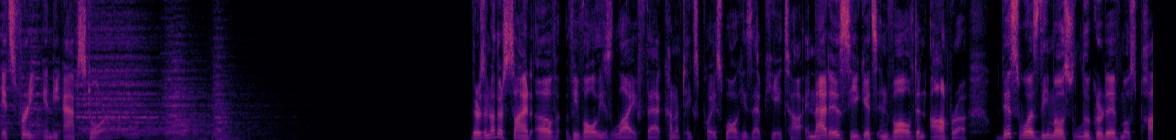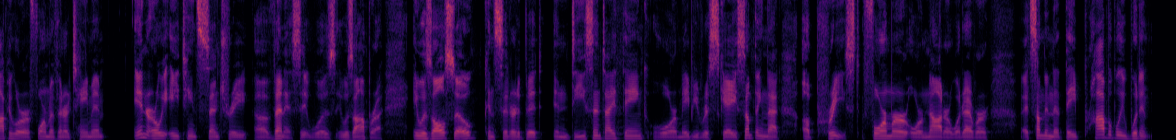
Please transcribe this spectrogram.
It's free in the App Store. There's another side of Vivaldi's life that kind of takes place while he's at Pietà, and that is he gets involved in opera. This was the most lucrative, most popular form of entertainment in early 18th century uh, Venice. It was it was opera. It was also considered a bit indecent, I think, or maybe risque, something that a priest, former or not or whatever, it's something that they probably wouldn't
